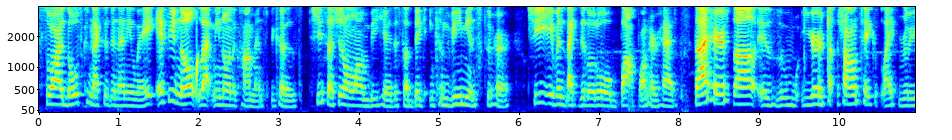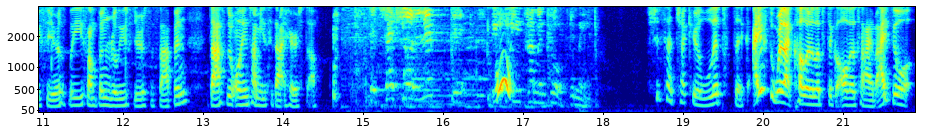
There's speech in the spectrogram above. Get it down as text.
So are those connected in any way? If you know, let me know in the comments because she said she don't want to be here. This is a big inconvenience to her. She even like did a little bop on her head. That hairstyle is you're trying to take life really seriously. Something really serious has happened. That's the only time you see that hairstyle. So check your lipstick before you come and talk to me. She said check your lipstick. I used to wear that color lipstick all the time. I feel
